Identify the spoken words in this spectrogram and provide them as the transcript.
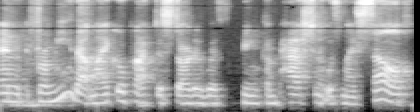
and for me that micro practice started with being compassionate with myself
